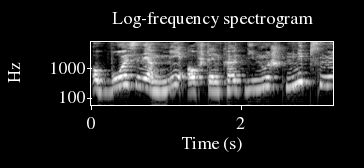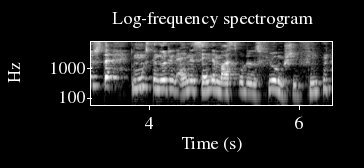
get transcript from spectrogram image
obwohl sie eine Armee aufstellen könnten, die nur schnipsen müsste. Du musst ja nur den einen Sendemast oder das Führungsschiff finden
